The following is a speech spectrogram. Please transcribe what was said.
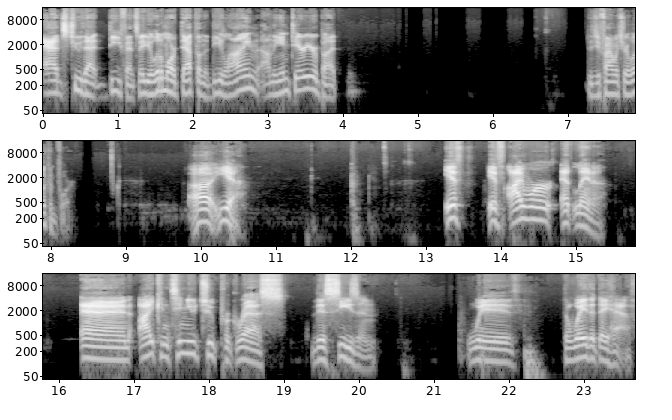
adds to that defense. Maybe a little more depth on the D line on the interior, but did you find what you're looking for? Uh yeah. If if I were Atlanta and I continue to progress this season with the way that they have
